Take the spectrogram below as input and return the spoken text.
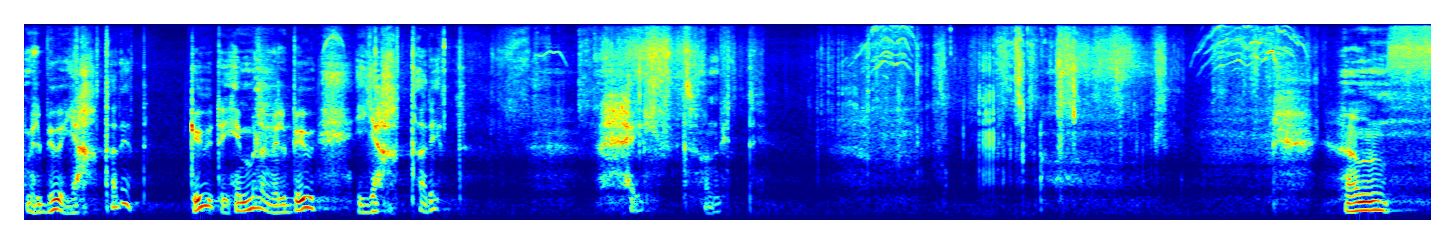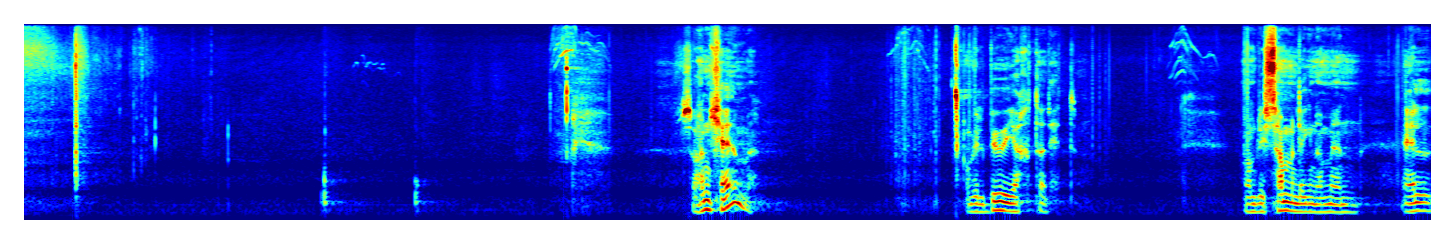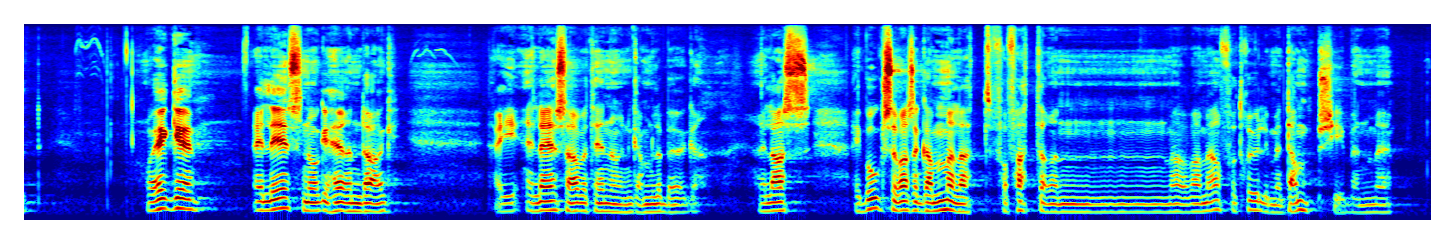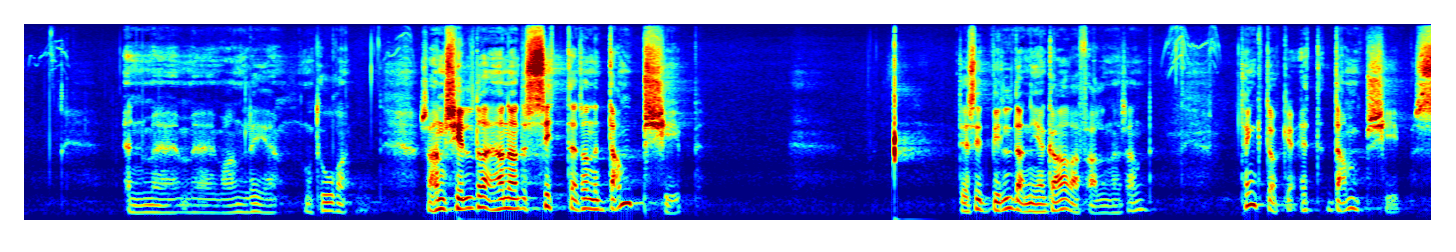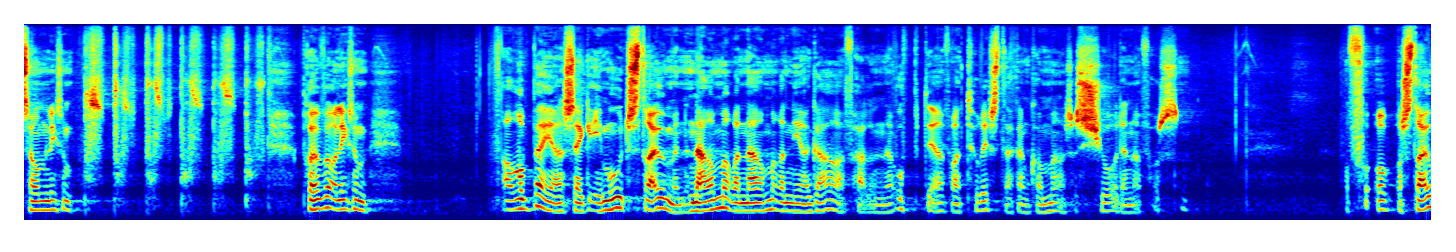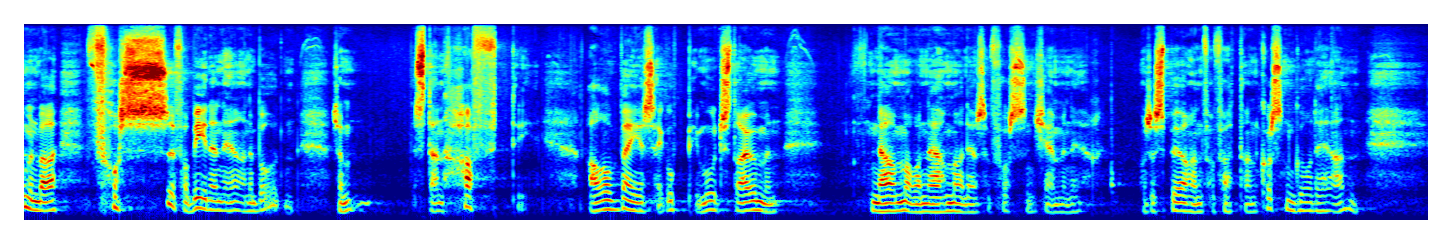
Han vil bo i hjertet ditt. Gud i himmelen vil bo i hjertet ditt. Helt vanvittig. Um, så han kommer og vil bo i hjertet ditt. Han blir sammenlignet med en eld. Og jeg, eh, jeg, leser noe her en dag. Jeg, jeg leser av og til noen gamle bøker. Jeg las en bok som var så gammel at forfatteren var mer fortrolig med dampskip enn med enn med, med vanlige motorer. Så han skildrer, han hadde sett et sånt dampskip. Det er sitt bilde av Niagarafallene. sant? Tenk dere et dampskip som liksom prøver å liksom arbeide seg imot strømmen, nærmere og nærmere Niagarafallene, opp der for at turister kan komme og se denne fossen. Og, og, strømmen bare fosser forbi denne båten, som standhaftig arbeider seg opp imot strømmen, nærmere og nærmere der som fossen kommer ned. Og Så spør han forfatteren hvordan går det an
